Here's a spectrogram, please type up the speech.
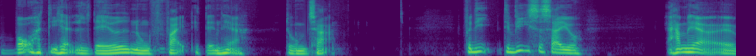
hvor har de her lavet nogle fejl i den her dokumentar. Fordi det viser sig jo, at ham her, øh,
